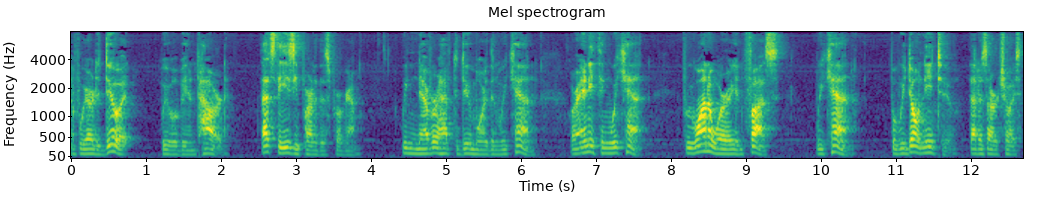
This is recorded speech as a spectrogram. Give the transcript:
If we are to do it, we will be empowered. That's the easy part of this program. We never have to do more than we can, or anything we can't. If we want to worry and fuss, we can, but we don't need to. That is our choice.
